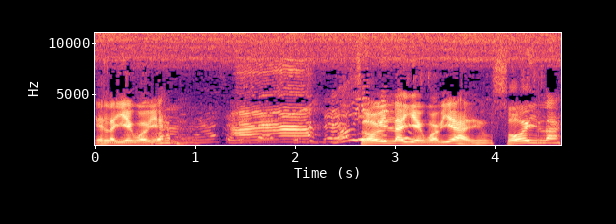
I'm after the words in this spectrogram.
es la yegua vieja. Ah, Soy la yegua vieja. Dijo, soy la.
